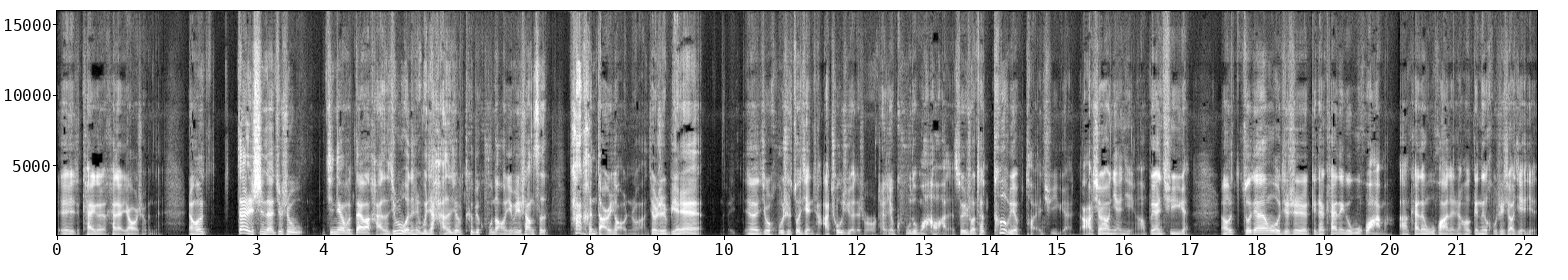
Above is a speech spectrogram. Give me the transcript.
呃开个开点药什么的。然后但是呢，就是今天我带完孩子，就是我那我家孩子就特别哭闹，因为上次他很胆小，你知道吗？就是别人呃就是护士做检查抽血的时候，他就哭的哇哇的，所以说他特别讨厌去医院啊，小小年纪啊不愿意去医院。然后昨天我就是给他开那个雾化嘛，啊，开那雾化的，然后跟那个护士小姐姐，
